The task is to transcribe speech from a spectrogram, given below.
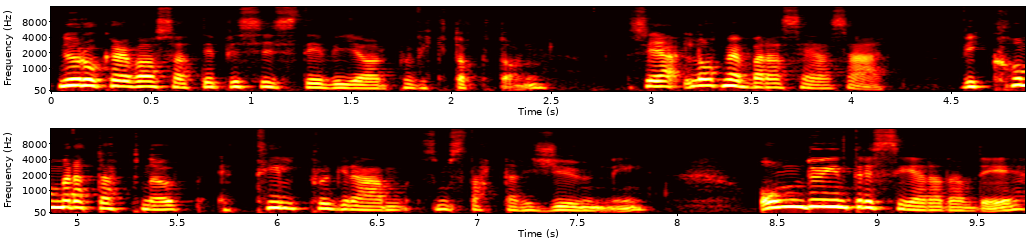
Nu råkar det vara så att det är precis det vi gör på Viktdoktorn. Så jag, låt mig bara säga så här. Vi kommer att öppna upp ett till program som startar i juni. Om du är intresserad av det,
